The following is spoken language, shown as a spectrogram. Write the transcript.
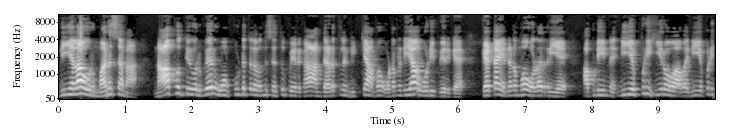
நீ எல்லாம் ஒரு மனுஷனா? நாற்பத்தி ஒரு பேர் உன் கூட்டத்தில் வந்து செத்து போயிருக்கான். அந்த இடத்துல நிற்காம உடனடியாக ஓடி போயிருக்க. கேட்டால் என்னென்னமோ உளறியே அப்படின்னு. நீ எப்படி ஹீரோவாவ நீ எப்படி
